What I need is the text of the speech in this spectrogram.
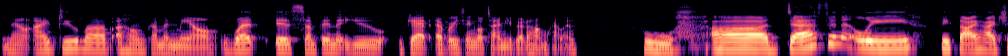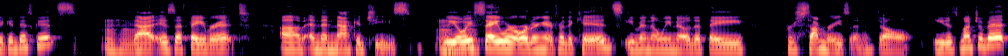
now I do love a homecoming meal. What is something that you get every single time you go to homecoming? Ooh, uh, definitely the thigh high chicken biscuits. Mm-hmm. That is a favorite. Um, and then mac and cheese. We always say we're ordering it for the kids, even though we know that they, for some reason, don't eat as much of it.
